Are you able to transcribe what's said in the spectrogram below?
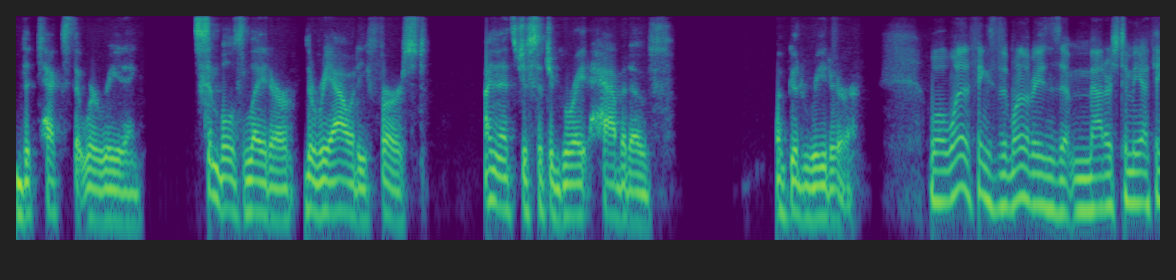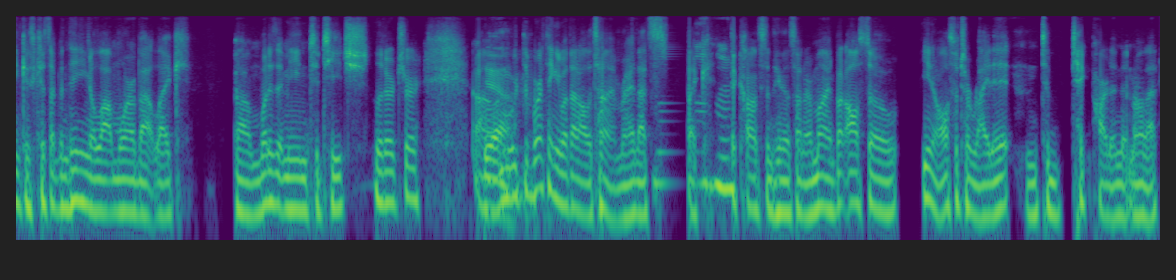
the text that we're reading. Symbols later, the reality first. I think that's just such a great habit of a good reader. Well, one of the things that one of the reasons that matters to me, I think, is because I've been thinking a lot more about like um, what does it mean to teach literature? Um, yeah. we're, we're, thinking about that all the time, right? That's like mm-hmm. the constant thing that's on our mind, but also you know also to write it and to take part in it and all that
